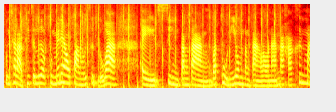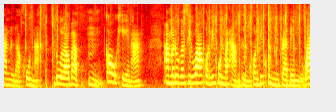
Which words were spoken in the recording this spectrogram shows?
คุณฉลาดที่จะเลือกคุณไม่ได้เอาความรู้สึกหรือว่า ไอสิ่งต่างๆ วัตถุนิยมต่างๆ เหล่านั้นนะคะ ขึ้นมาเหนือคุณอะดูแล้วแบบ อืมก็โอเคนะอะมาดูกันซิว่าคนที่คุณมาถามถึงคนที่คุณมีประเด็นหรือว่า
